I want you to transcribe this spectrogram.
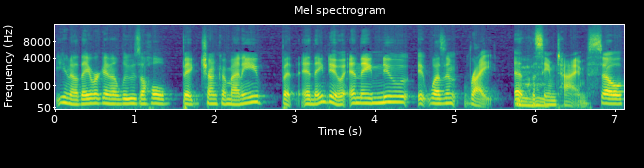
you know, they were going to lose a whole big chunk of money, but and they knew it and they knew it wasn't right. at the mm-hmm. same time. So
